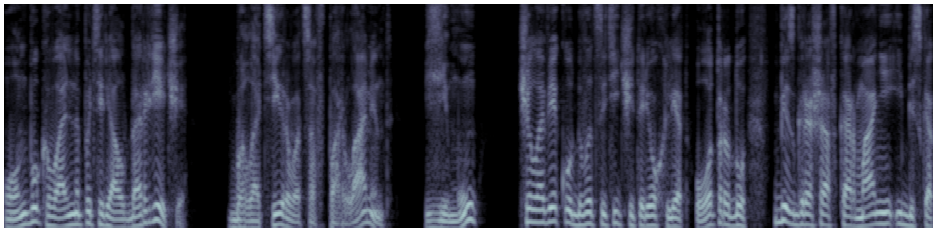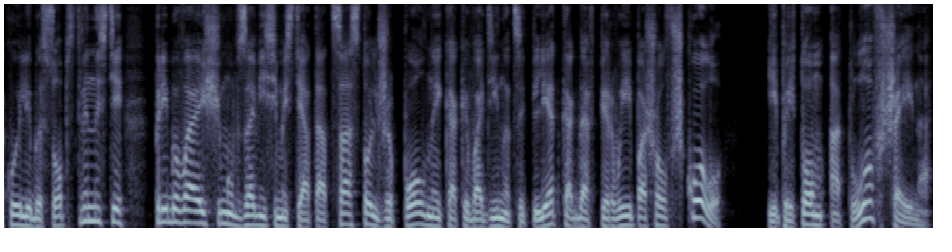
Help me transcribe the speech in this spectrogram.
он буквально потерял дар речи, Баллотироваться в парламент? Ему? Человеку 24 лет от роду, без гроша в кармане и без какой-либо собственности, пребывающему в зависимости от отца столь же полный, как и в 11 лет, когда впервые пошел в школу, и притом от Ловшейна.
